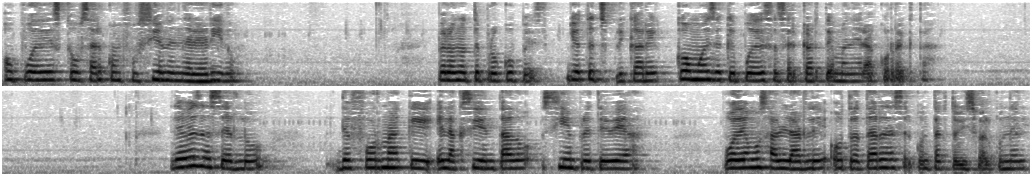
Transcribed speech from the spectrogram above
o puedes causar confusión en el herido. Pero no te preocupes, yo te explicaré cómo es de que puedes acercarte de manera correcta. Debes de hacerlo de forma que el accidentado siempre te vea. Podemos hablarle o tratar de hacer contacto visual con él,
